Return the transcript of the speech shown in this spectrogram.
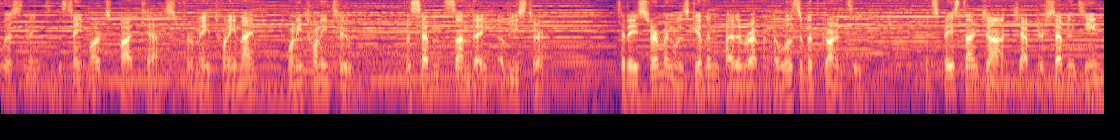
listening to the St. Mark's Podcast for May 29th, 2022, the seventh Sunday of Easter. Today's sermon was given by the Reverend Elizabeth Garnsey. It's based on John chapter 17,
